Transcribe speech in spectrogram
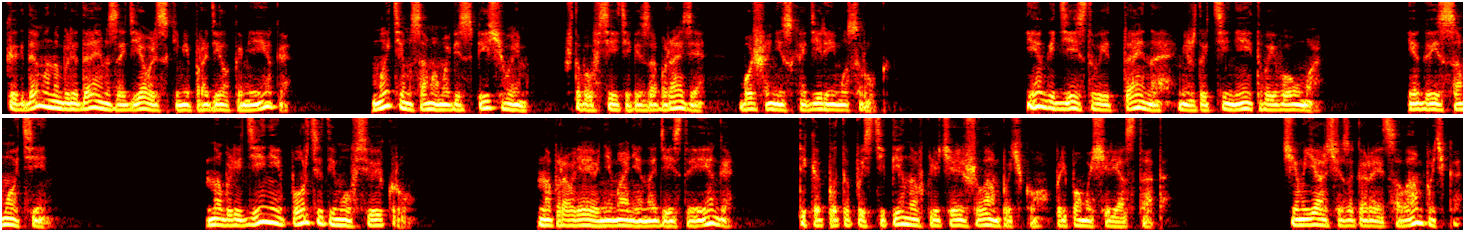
Когда мы наблюдаем за дьявольскими проделками эго, мы тем самым обеспечиваем, чтобы все эти безобразия больше не сходили ему с рук. Эго действует тайно между теней твоего ума. Эго и само тень. Наблюдение портит ему всю икру. Направляя внимание на действие эго, ты как будто постепенно включаешь лампочку при помощи реостата. Чем ярче загорается лампочка,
